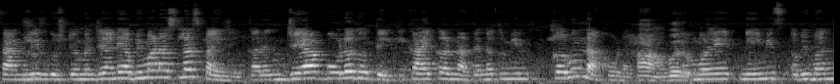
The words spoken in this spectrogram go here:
चांगलीच गोष्ट म्हणजे आणि अभिमान असलाच पाहिजे. कारण जे आप बोलत होते की काय करणार त्यांना तुम्ही करून दाखवणार. हा बरोबर. त्यामुळे नेहमीच अभिमान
